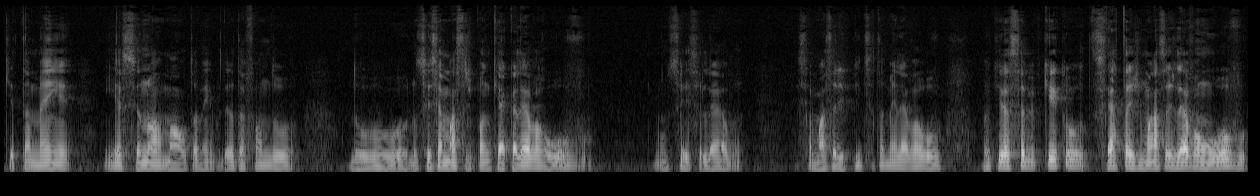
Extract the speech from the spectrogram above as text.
que também ia ser normal também. Poderia estar tá falando do, do. Não sei se a massa de panqueca leva ovo. Não sei se leva. Se a massa de pizza também leva ovo. Eu queria saber por que certas massas levam ovo.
